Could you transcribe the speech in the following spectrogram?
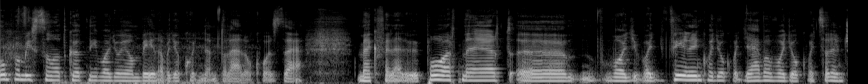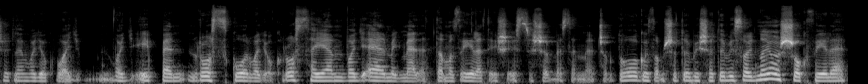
kompromisszumot kötni, vagy olyan béna vagyok, hogy nem találok hozzá megfelelő partnert, vagy, vagy félénk vagyok, vagy gyáva vagyok, vagy szerencsétlen vagyok, vagy, vagy éppen rosszkor vagyok, rossz helyen, vagy elmegy mellettem az élet, és észre sem veszem, mert csak dolgozom, stb. stb. Szóval nagyon sokféle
